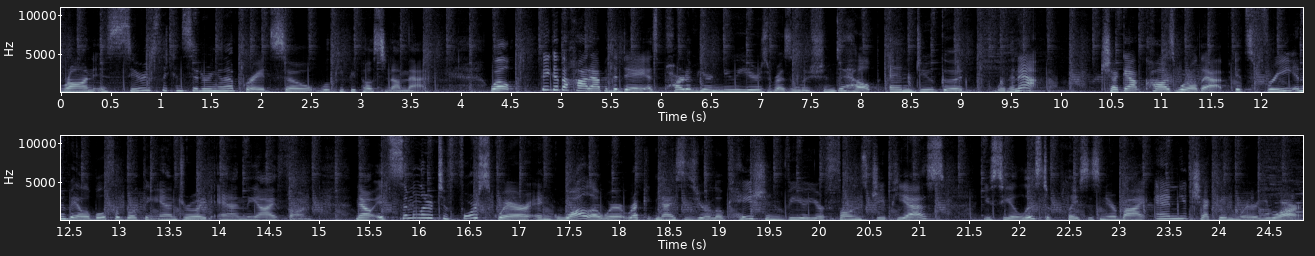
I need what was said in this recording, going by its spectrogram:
Ron is seriously considering an upgrade, so we'll keep you posted on that. Well, think of the hot app of the day as part of your New Year's resolution to help and do good with an app. Check out Causeworld app. It's free and available for both the Android and the iPhone. Now, it's similar to Foursquare and Gowalla, where it recognizes your location via your phone's GPS. You see a list of places nearby and you check in where you are.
